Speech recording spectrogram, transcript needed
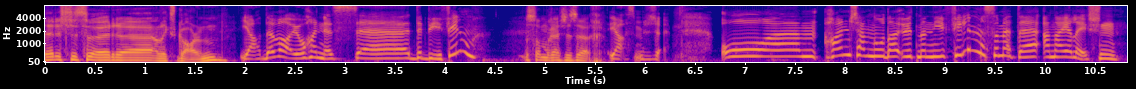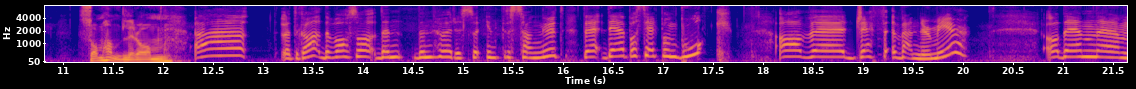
Regissør eh, Alex Garden. Ja, det var jo hans uh, debutfilm. Som regissør. Ja, som regissør. Og um, han kommer nå da ut med en ny film som heter Annihilation. Som handler om uh, vet du hva? Det var så, den, den høres så interessant ut. Det, det er basert på en bok av uh, Jeff Vandermeer. Og den um,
